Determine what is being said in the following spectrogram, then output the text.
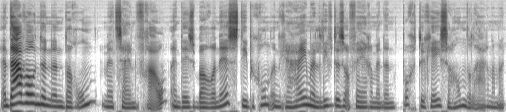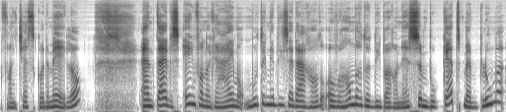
En daar woonde een baron met zijn vrouw. En deze barones die begon een geheime liefdesaffaire met een Portugese handelaar, namelijk Francesco de Melo. En tijdens een van de geheime ontmoetingen die zij daar hadden, overhandigde die barones een boeket met bloemen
